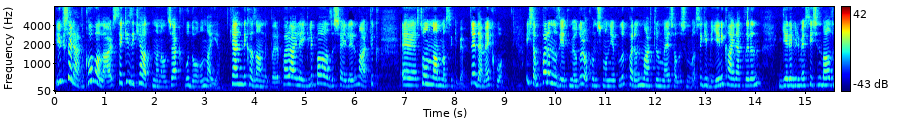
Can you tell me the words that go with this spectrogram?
Yükselen kovalar 8-2 hattından alacak bu dolunayı. Kendi kazandıkları parayla ilgili bazı şeylerin artık e, sonlanması gibi. Ne demek bu? İşte paranız yetmiyordur, o konuşmanın yapılıp paranın arttırılmaya çalışılması gibi. Yeni kaynakların gelebilmesi için bazı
